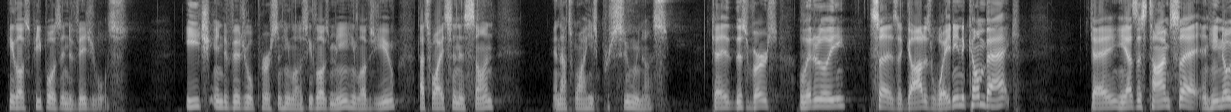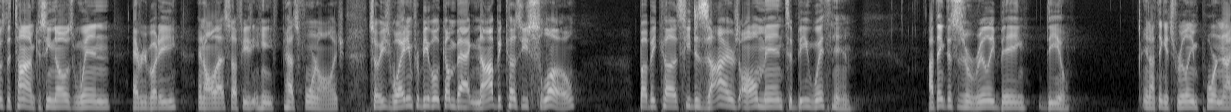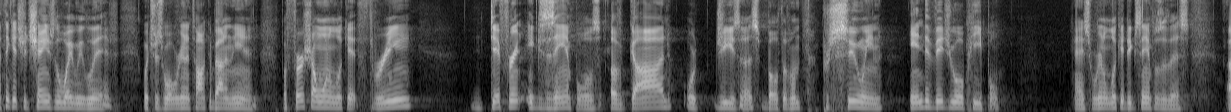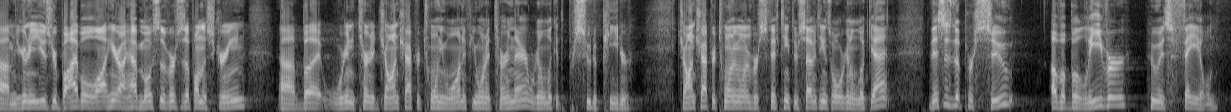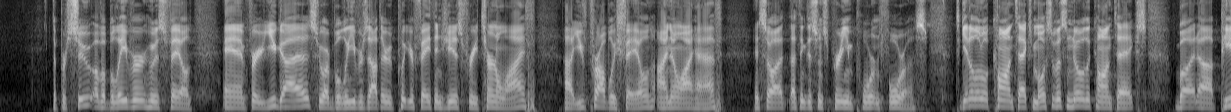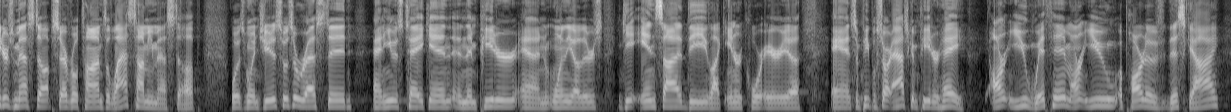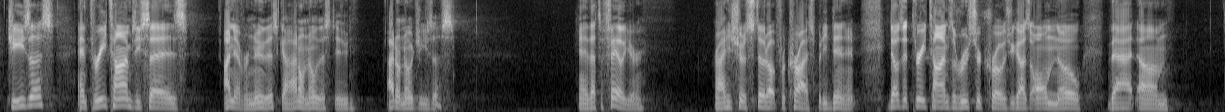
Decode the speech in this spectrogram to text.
he loves people as individuals. Each individual person he loves. He loves me, he loves you. That's why he sent his son, and that's why he's pursuing us. Okay, this verse literally says that God is waiting to come back. Okay, he has this time set, and he knows the time because he knows when everybody and all that stuff. He, he has foreknowledge. So he's waiting for people to come back, not because he's slow, but because he desires all men to be with him. I think this is a really big deal. And I think it's really important, and I think it should change the way we live, which is what we're going to talk about in the end. But first, I want to look at three different examples of God or Jesus, both of them, pursuing individual people. Okay, so we're going to look at examples of this. Um, you're going to use your Bible a lot here. I have most of the verses up on the screen, uh, but we're going to turn to John chapter 21 if you want to turn there. We're going to look at the pursuit of Peter. John chapter 21, verse 15 through 17 is what we're going to look at. This is the pursuit of a believer who has failed the pursuit of a believer who has failed. And for you guys who are believers out there who put your faith in Jesus for eternal life, uh, you've probably failed. I know I have. And so I, I, think this one's pretty important for us. To get a little context, most of us know the context, but uh, Peter's messed up several times. The last time he messed up was when Jesus was arrested and he was taken, and then Peter and one of the others get inside the like inner court area, and some people start asking Peter, "Hey, Aren't you with him? Aren't you a part of this guy, Jesus? And three times he says, I never knew this guy. I don't know this dude. I don't know Jesus. Yeah, that's a failure. Right? He should have stood up for Christ, but he didn't. He does it three times. The rooster crows. You guys all know that, um,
